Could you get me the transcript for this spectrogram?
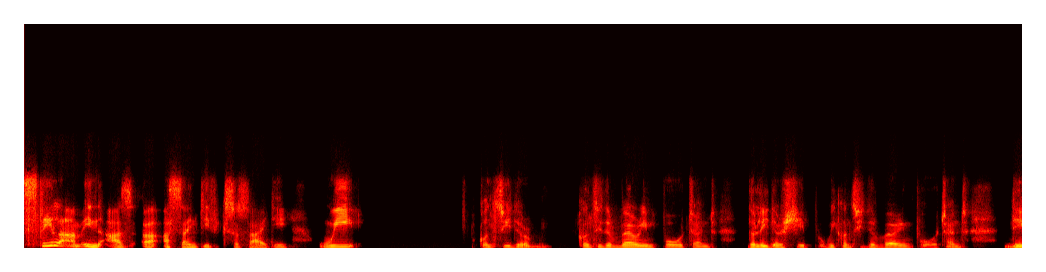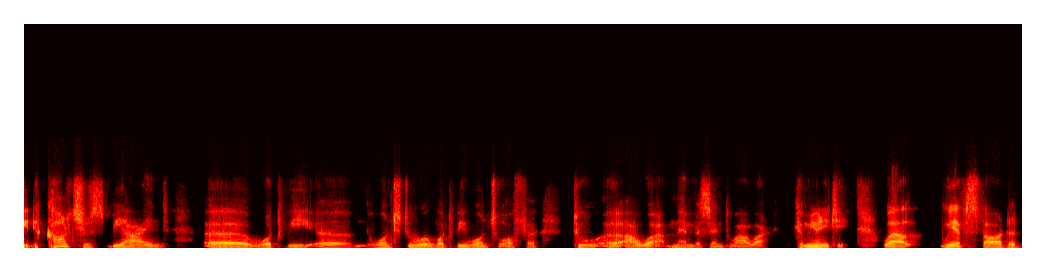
still, I mean, as a, a scientific society, we consider consider very important the leadership. We consider very important the, the cultures behind uh, what we uh, want to do and what we want to offer to uh, our members and to our community. Well, we have started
